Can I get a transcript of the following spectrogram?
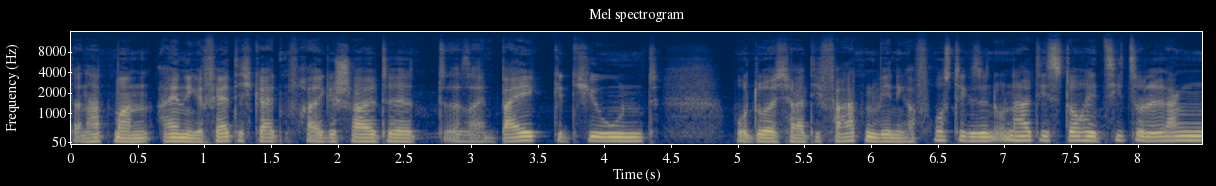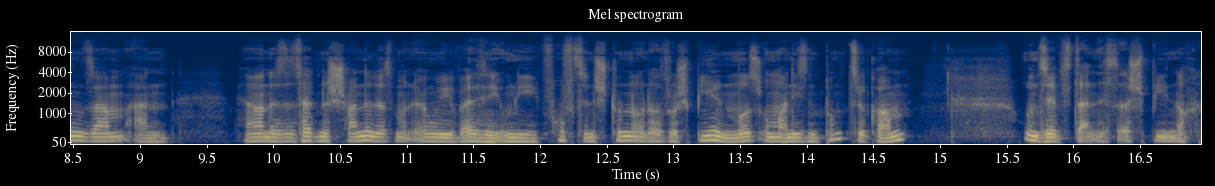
Dann hat man einige Fertigkeiten freigeschaltet, sein Bike getuned, wodurch halt die Fahrten weniger frustig sind und halt die Story zieht so langsam an. Ja, und es ist halt eine Schande, dass man irgendwie, weiß ich nicht, um die 15 Stunden oder so spielen muss, um an diesen Punkt zu kommen. Und selbst dann ist das Spiel noch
